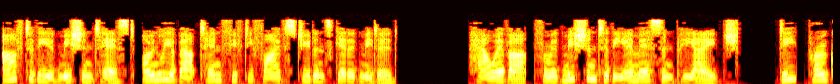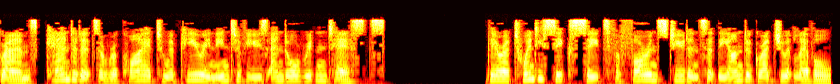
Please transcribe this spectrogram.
After the admission test, only about 1055 students get admitted. However, for admission to the MS and Ph.D. programs, candidates are required to appear in interviews and or written tests. There are 26 seats for foreign students at the undergraduate level.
